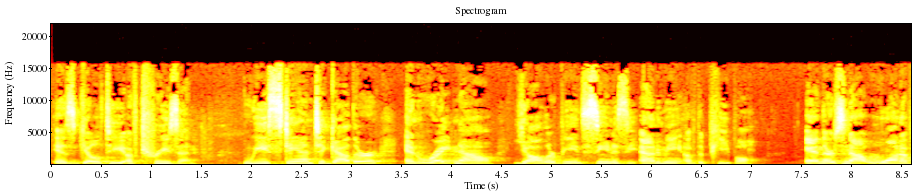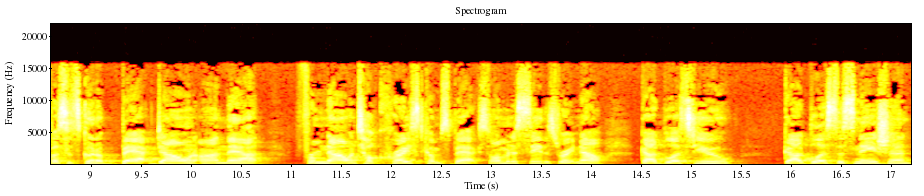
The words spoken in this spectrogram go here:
is guilty of treason. We stand together, and right now, y'all are being seen as the enemy of the people. And there's not one of us that's going to back down on that from now until Christ comes back. So I'm going to say this right now God bless you, God bless this nation,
